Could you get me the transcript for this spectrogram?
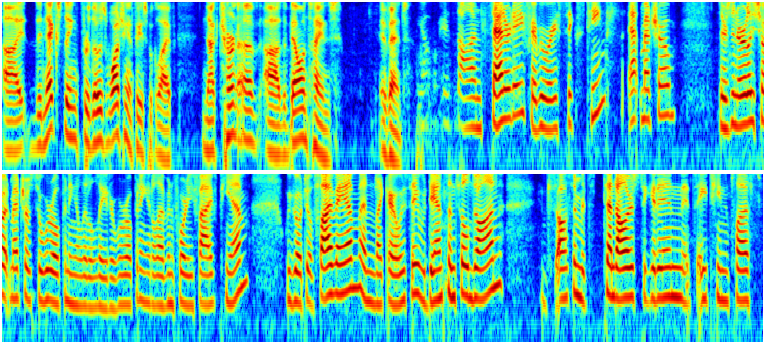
The next thing for those watching on Facebook Live, Nocturna, the Valentine's event. Yep. It's on Saturday, February 16th at Metro. There's an early show at Metro, so we're opening a little later. We're opening at 11:45 p.m. We go till 5 a.m. and like I always say, we dance until dawn. It's awesome. It's ten dollars to get in. It's 18 plus.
